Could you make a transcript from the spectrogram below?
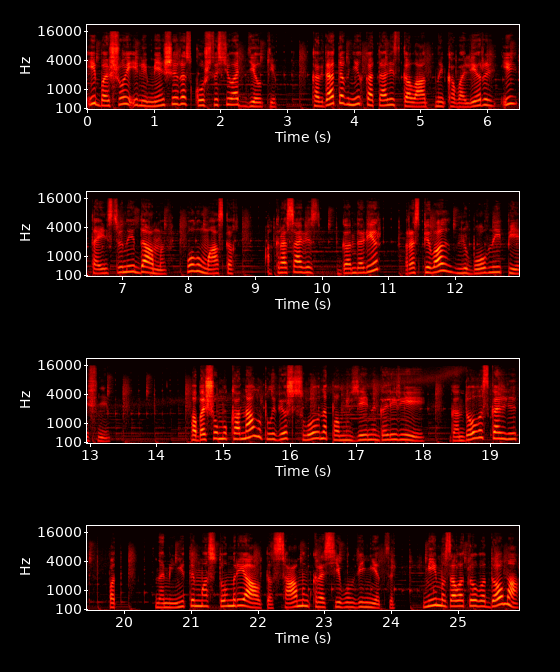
и большой или меньшей роскошностью отделки – когда-то в них катались галантные кавалеры и таинственные дамы в полумасках, а красавец-гондолер распевал любовные песни. По большому каналу плывешь словно по музейной галерее. Гондола скользит под знаменитым мостом Риалто, самым красивым в Венеции. Мимо Золотого дома,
